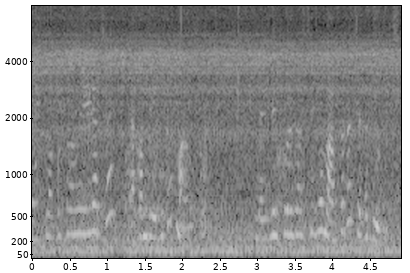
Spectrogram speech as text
মশলা কষা হয়ে গেছে এখন দিয়ে দিবো মাংস ম্যারিনেট করে রাখছি যে মাংসটা সেটা দিয়ে দিচ্ছি।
